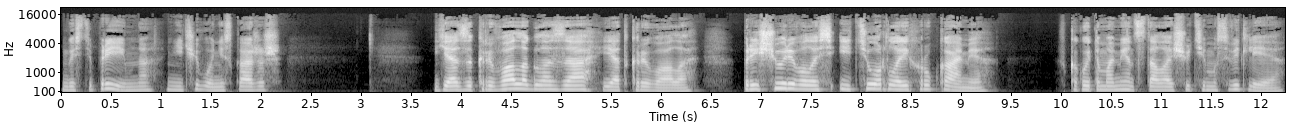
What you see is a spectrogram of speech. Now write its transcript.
Гостеприимно, ничего не скажешь. Я закрывала глаза и открывала, прищуривалась и терла их руками. В какой-то момент стало ощутимо светлее.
